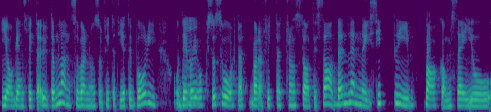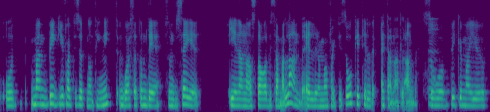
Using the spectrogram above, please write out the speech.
jag ens flyttade utomlands så var det någon som flyttade till Göteborg. Och det var ju Mm. också svårt att bara flytta från stad till stad. Den lämnar ju sitt liv bakom sig och, och man bygger ju faktiskt upp någonting nytt oavsett om det som du säger, i en annan stad i samma land eller om man faktiskt åker till ett annat land så bygger man ju upp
